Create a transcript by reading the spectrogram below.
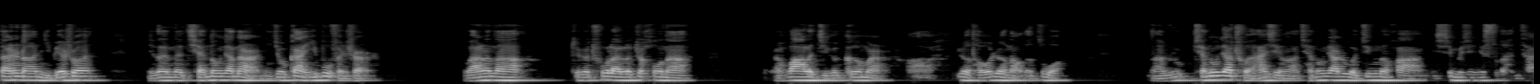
但是呢，你别说你在那前东家那儿，你就干一部分事儿，完了呢，这个出来了之后呢，挖了几个哥们儿啊，热头热脑的做，啊，如钱东家蠢还行啊，钱东家如果精的话，你信不信你死的很惨？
